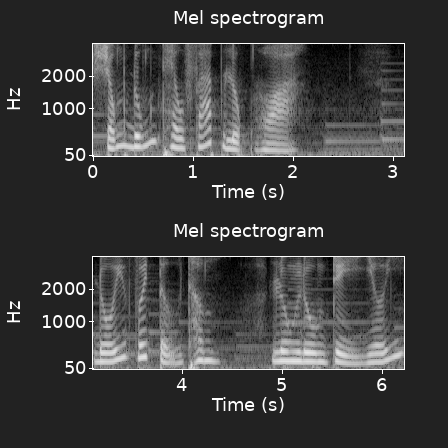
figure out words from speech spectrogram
sống đúng theo pháp luật hòa. Đối với tự thân luôn luôn trì giới,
